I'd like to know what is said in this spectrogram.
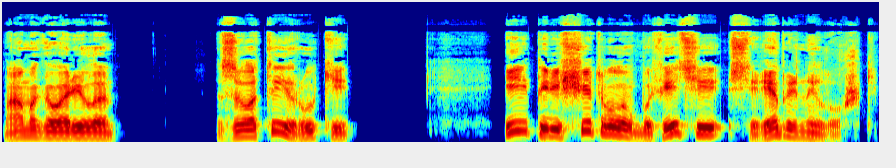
Мама говорила «золотые руки» и пересчитывала в буфете серебряные ложки.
